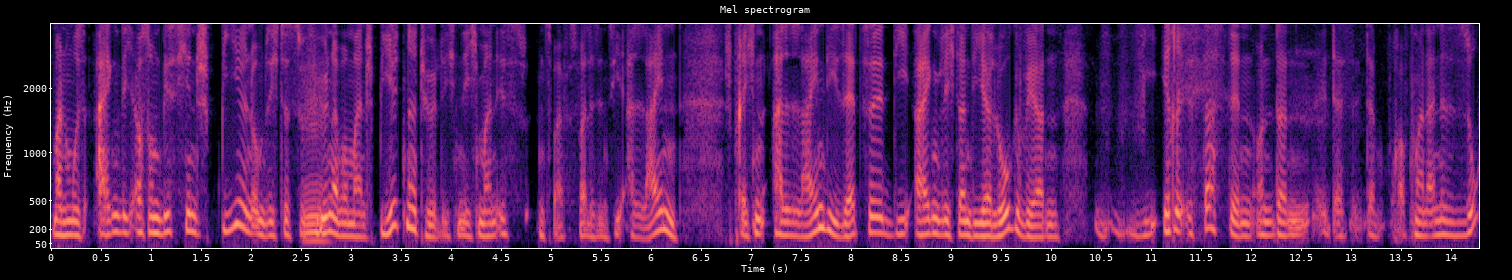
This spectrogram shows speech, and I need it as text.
man muss eigentlich auch so ein bisschen spielen, um sich das zu mhm. fühlen, aber man spielt natürlich nicht. Man ist, im Zweifelsfalle sind sie allein, sprechen allein die Sätze, die eigentlich dann Dialoge werden. Wie irre ist das denn? Und dann, das, da braucht man eine so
